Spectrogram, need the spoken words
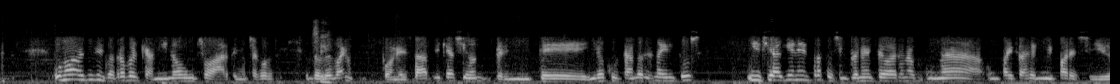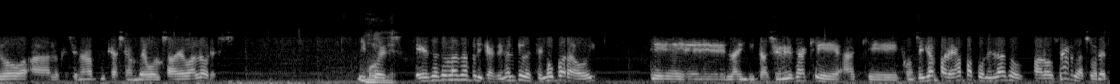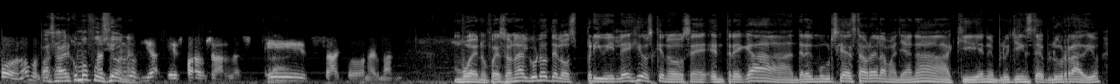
uno a veces encuentra por el camino mucho arte, mucha cosa. Entonces, Sí. bueno, con esta aplicación permite ir ocultando elementos y si alguien entra, pues simplemente va a ver una, una- un paisaje muy parecido a lo que tiene una aplicación de bolsa de valores. Y Muy pues bien. esas son las aplicaciones que les tengo para hoy. Eh, la invitación es a que a que consigan pareja para ponerlas o- para usarlas sobre todo, ¿no? Porque Para saber cómo la funciona. tecnología es para usarlas. Claro. Exacto, don Hermano. Bueno, pues son algunos de los privilegios que nos eh, entrega Andrés Murcia a esta hora de la mañana aquí en el Blue Jeans de Blue Radio.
